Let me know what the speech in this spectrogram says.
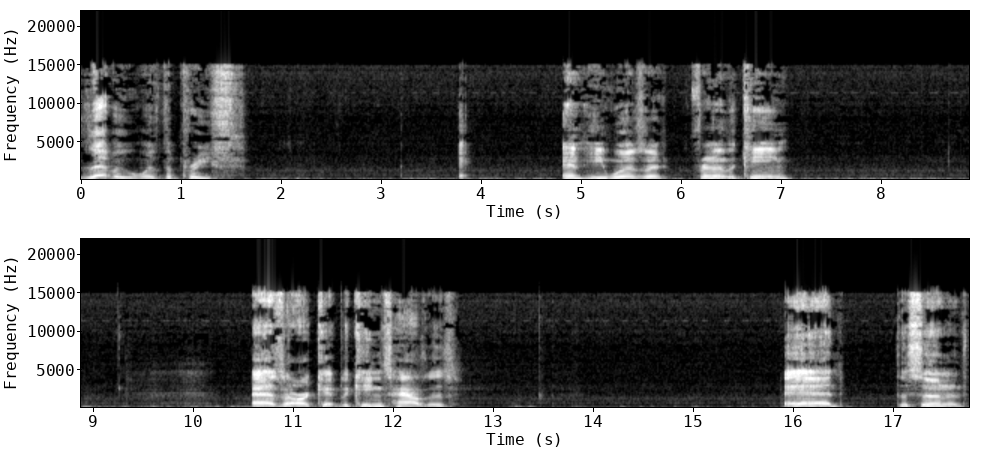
Zabu was the priest, and he was a friend of the king. Azar kept the king's houses. and the son of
